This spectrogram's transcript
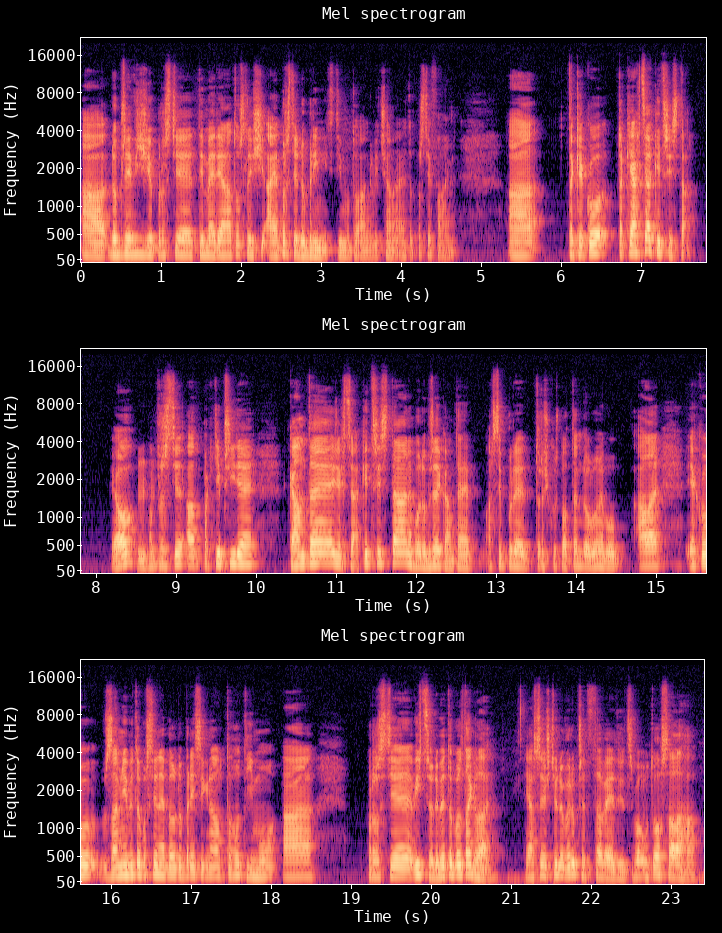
a dobře víš, že prostě ty média na to slyší a je prostě dobrý mít týmu to angličana, je to prostě fajn. A tak jako, tak já chci taky 300. Jo? Mm-hmm. A prostě, a pak ti přijde Kante, že chce taky 300, nebo dobře, Kante asi půjde trošku s platem dolů, nebo, ale jako za mě by to prostě nebyl dobrý signál toho týmu a prostě, víš co, kdyby to byl takhle, já si ještě dovedu představit, že třeba u toho Salaha,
